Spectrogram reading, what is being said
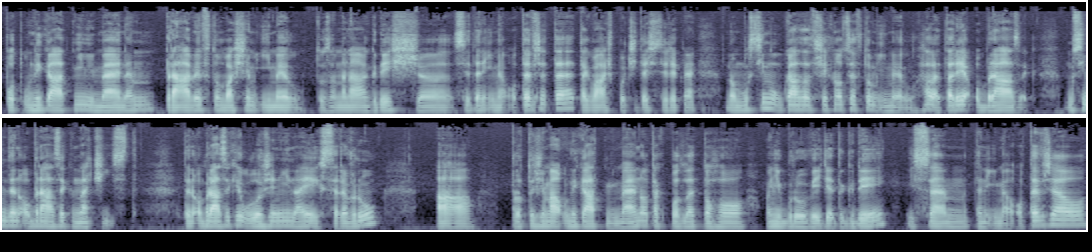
pod unikátním jménem právě v tom vašem e-mailu. To znamená, když eh, si ten e-mail otevřete, tak váš počítač si řekne, no musím mu ukázat všechno, co je v tom e-mailu. Hele, tady je obrázek, musím ten obrázek načíst. Ten obrázek je uložený na jejich serveru a protože má unikátní jméno, tak podle toho oni budou vědět, kdy jsem ten e-mail otevřel,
